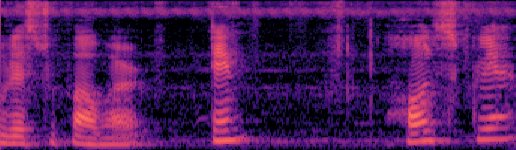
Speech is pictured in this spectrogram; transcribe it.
2 raised to power 10 whole square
